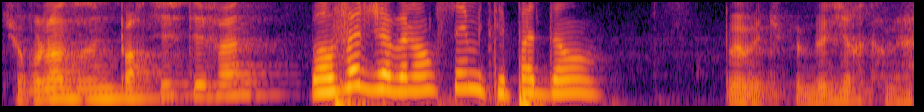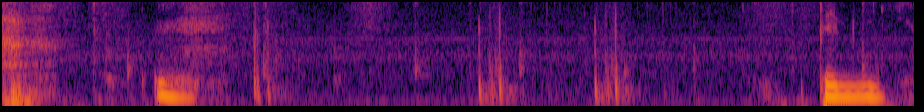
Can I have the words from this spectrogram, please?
Tu relances dans une partie, Stéphane? Bah, en fait, j'avais lancé, mais t'es pas dedans. Ouais, mais tu peux me le dire quand même. Pémidien.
